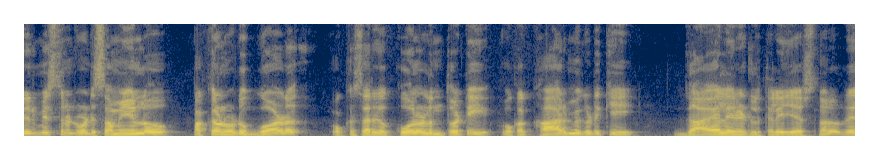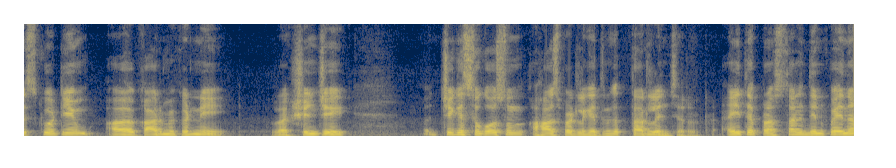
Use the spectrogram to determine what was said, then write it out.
నిర్మిస్తున్నటువంటి సమయంలో పక్కన ఒక గోడ ఒక్కసారిగా కోలడంతో ఒక కార్మికుడికి గాయాలైనట్లు తెలియజేస్తున్నారు. రెస్క్యూ టీం ఆ కార్మికుడిని రక్షించి చికిత్స కోసం హాస్పిటల్కి అతనికి తరలించారు అయితే ప్రస్తుతానికి దీనిపైన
